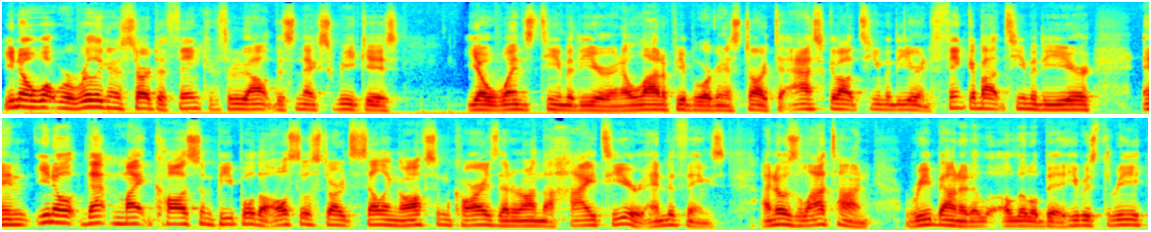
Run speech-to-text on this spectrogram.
you know what we're really going to start to think throughout this next week is yo, when's team of the year? And a lot of people are going to start to ask about team of the year and think about team of the year. And, you know, that might cause some people to also start selling off some cards that are on the high tier end of things. I know Zlatan rebounded a, a little bit. He was three,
